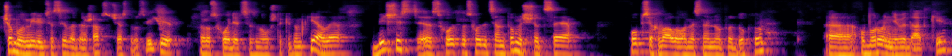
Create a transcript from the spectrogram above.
в чому вимірюється сила держав в сучасному світі? Розходяться знову ж таки думки, але більшість е, сходиться на тому, що це обсяг валового національного продукту, е, оборонні видатки,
